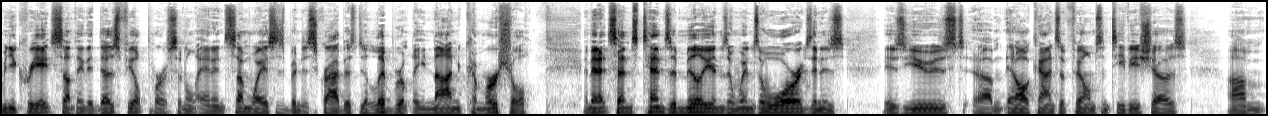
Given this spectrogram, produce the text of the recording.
And when you create something that does feel personal and in some ways has been described as deliberately non-commercial, and then it sends tens of millions and wins awards and is is used um, in all kinds of films and TV shows. Um,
